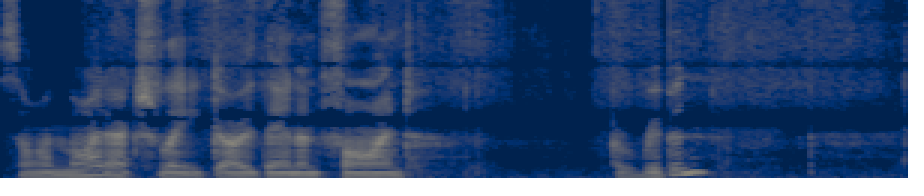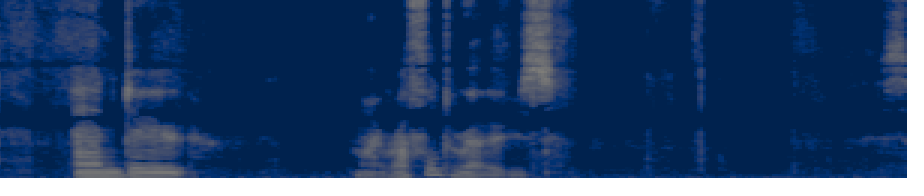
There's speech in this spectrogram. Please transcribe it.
So I might actually go then and find a ribbon and do my ruffled rose So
